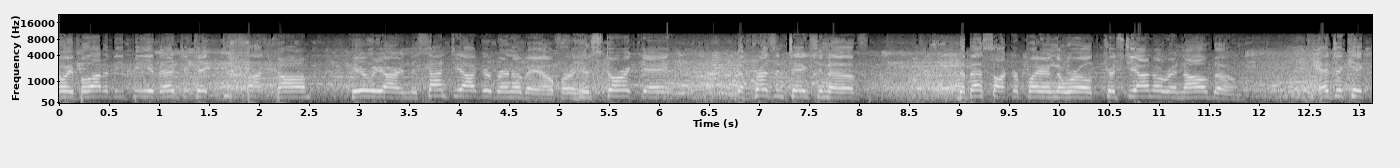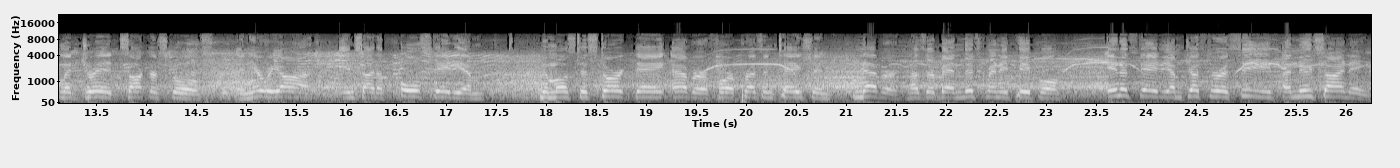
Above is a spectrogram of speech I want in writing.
Joey Bilotta, VP of Edukick.com. Here we are in the Santiago Bernabeu for a historic day, the presentation of the best soccer player in the world, Cristiano Ronaldo. Edukick Madrid soccer schools. And here we are inside a full stadium, the most historic day ever for a presentation. Never has there been this many people in a stadium just to receive a new signing.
